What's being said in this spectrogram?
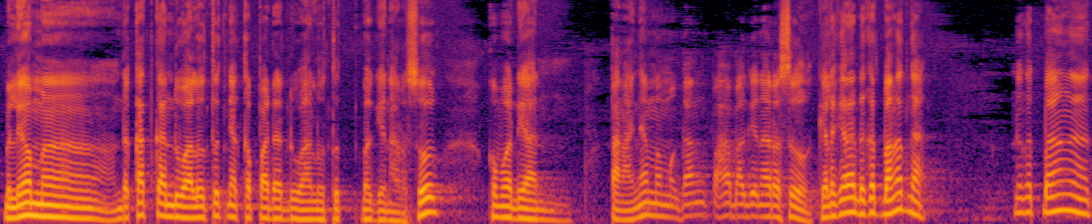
beliau mendekatkan dua lututnya kepada dua lutut bagian Rasul, kemudian tangannya memegang paha bagian Rasul. Kira-kira dekat banget nggak? Dekat banget.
